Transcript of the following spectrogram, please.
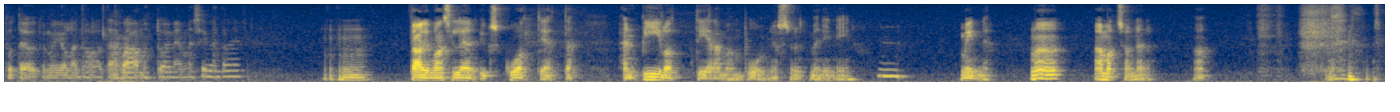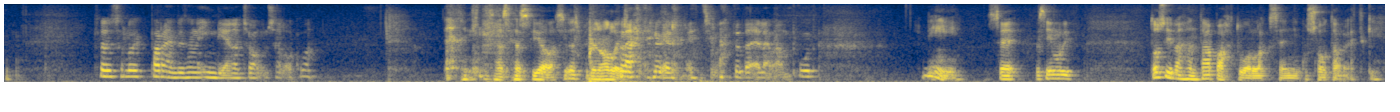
toteutunut jollain tavalla tämä raamattu enemmän siinä. Tai... Mm. Tää oli vaan silleen yksi kuotti, että hän piilotti elämänpuun, jos se nyt meni niin. Mm. Minne? No, Amazonilla. Ah. Se olisi ollut parempi sellainen Indiana Jones-elokuva. Itse asiassa joo, siinä olisi pitänyt olla Lähtenyt etsimään tätä elämänpuuta. Niin, se, siinä oli tosi vähän tapahtui ollakseen niin kuin sotaretki.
